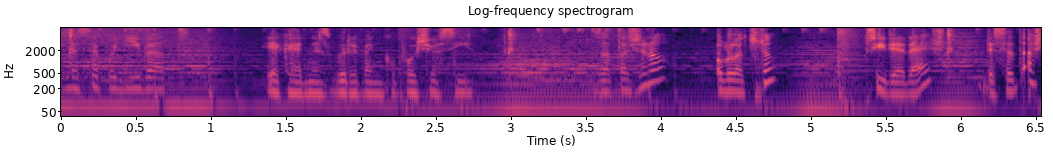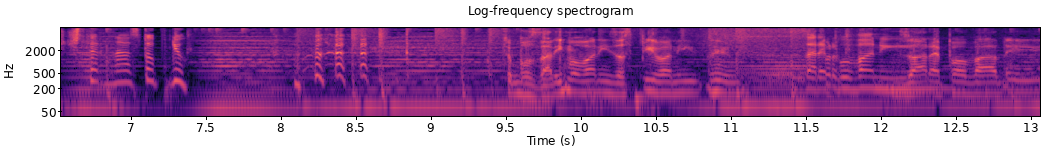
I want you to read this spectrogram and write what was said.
Pojďme se podívat, jaké dnes bude venku počasí. Zataženo? Oblačno? přijde déšť 10 až 14 stupňů. To bylo zarýmovaný, zaspívaný, Zarepovaný. zarepovaný.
